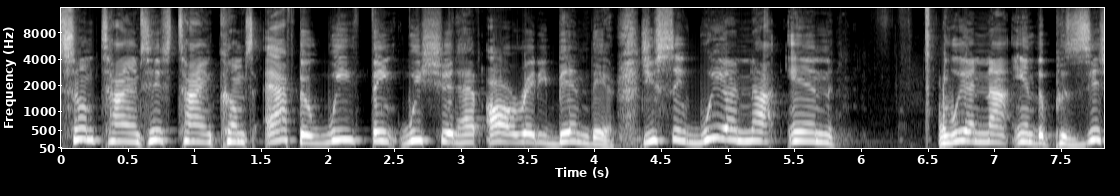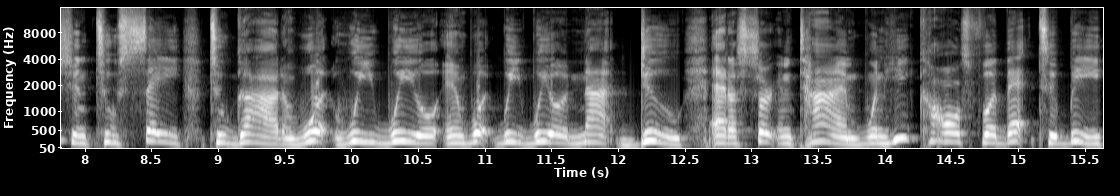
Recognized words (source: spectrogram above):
Sometimes his time comes after we think we should have already been there. You see, we are not in we are not in the position to say to God what we will and what we will not do at a certain time. When He calls for that to be,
